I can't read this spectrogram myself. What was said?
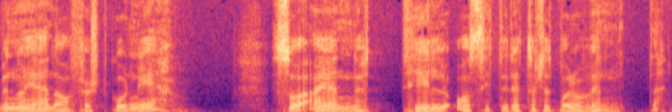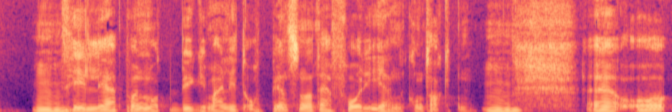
Men når jeg da først går ned, så er jeg nødt til å sitte rett og slett bare og vente. Til jeg på en måte bygger meg litt opp igjen, sånn at jeg får igjen kontakten. Og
